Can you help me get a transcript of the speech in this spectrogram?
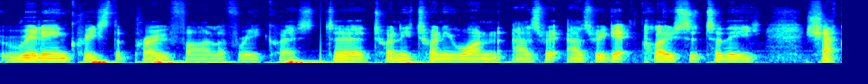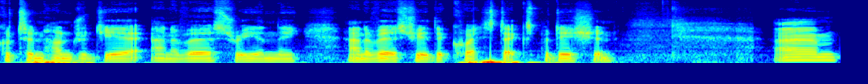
really increase the profile of Request uh, 2021 as we as we get closer to the Shackleton 100 year anniversary and the anniversary of the Quest expedition. Um,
